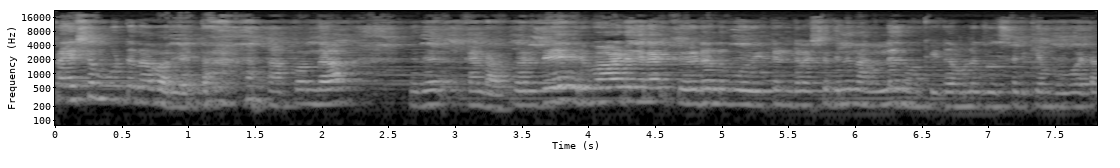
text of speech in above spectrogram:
പാഷൻ ഫ്രൂട്ട് എന്നാ പറയട്ടോ അപ്പൊ എന്താ ഇത് കണ്ടോ? വെറുതെ ഒരുപാട് ഇങ്ങനെ കേടൊന്ന് പോയിട്ടുണ്ട്. പക്ഷെ ഇതിൽ നല്ല നോക്കിയിട്ട് നമ്മൾ ജ്യൂസ് അടിക്കാൻ പോകട്ടെ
